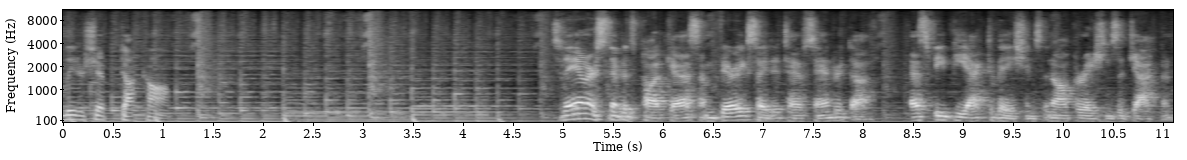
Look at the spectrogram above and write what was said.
leadership.com. Today on our Snippets podcast, I'm very excited to have Sandra Duff, SVP Activations and Operations at Jackman.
